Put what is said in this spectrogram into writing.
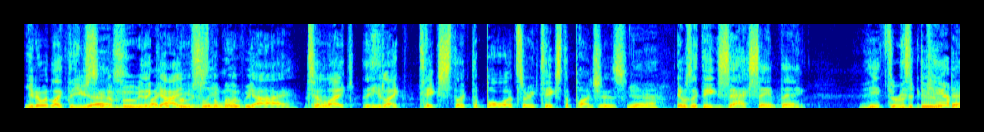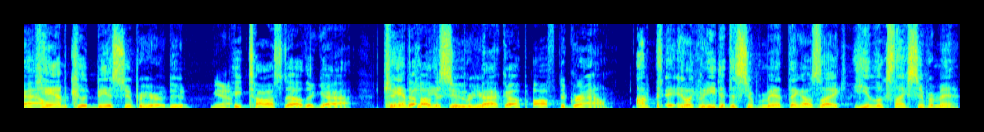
You know what? Like that you see in a movie, the like guy Bruce uses Lee the one movie. guy to like he like takes like the bullets or he takes the punches. Yeah. it was like the exact same thing. He threw the dude Cam, down. Cam could be a superhero, dude. Yeah. He tossed the other guy. Cam the could be a other dude superhero. back up off the ground. I'm t- like when he did the Superman thing, I was like, he looks like Superman.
